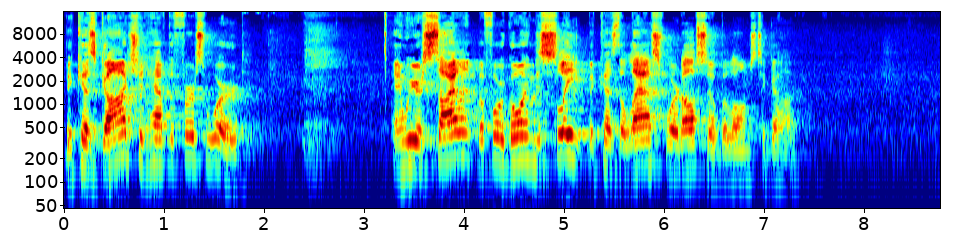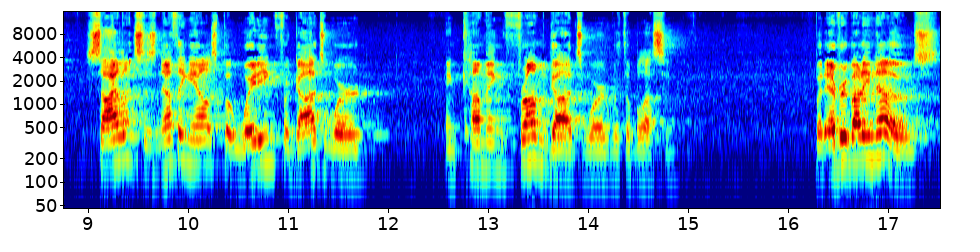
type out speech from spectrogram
because God should have the first word. And we are silent before going to sleep because the last word also belongs to God. Silence is nothing else but waiting for God's word and coming from God's word with a blessing. But everybody knows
